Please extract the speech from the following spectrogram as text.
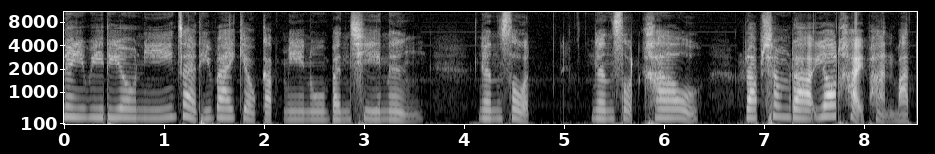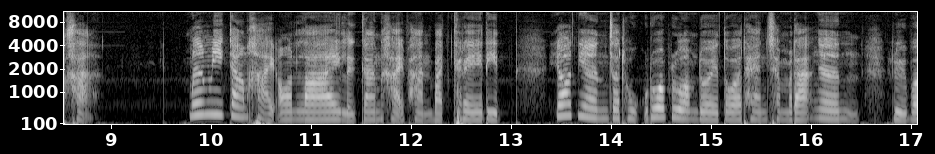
ในวิดีโอนี้จะอธิบายเกี่ยวกับเมนูบัญชี 1 เงินสด เงินสดเข้า รับชำระยอดขายผ่านบัตรค่ะ เมื่อมีการขายออนไลน์ หรือการขายผ่านบัตรเครดิต ยอดเงินจะถูกรวบรวมโดยตัวแทนชำระเงิน หรือบ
